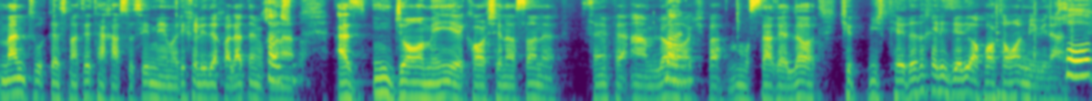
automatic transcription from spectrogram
من تو قسمت تخصصی معماری خیلی دخالت نمی خواهش کنم می‌کنم. از این جامعه کارشناسان صنف املاک و مستقلات که بیش تعداد خیلی زیادی آپارتمان می‌بینن خب،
